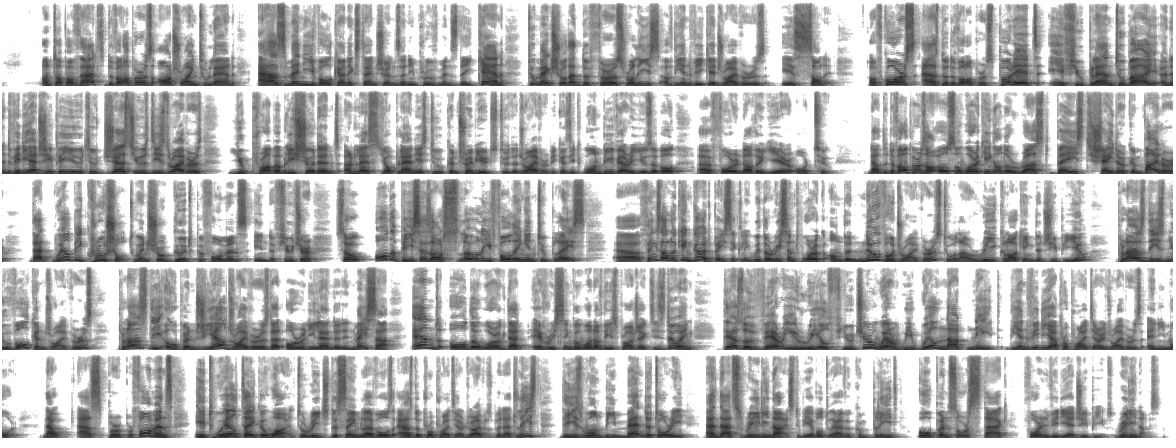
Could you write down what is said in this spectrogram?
On top of that, developers are trying to land as many Vulkan extensions and improvements they can to make sure that the first release of the NVK drivers is solid. Of course, as the developers put it, if you plan to buy an NVIDIA GPU to just use these drivers, you probably shouldn't unless your plan is to contribute to the driver because it won't be very usable uh, for another year or two. Now, the developers are also working on a Rust based shader compiler that will be crucial to ensure good performance in the future. So, all the pieces are slowly falling into place. Uh, things are looking good, basically, with the recent work on the Nouveau drivers to allow reclocking the GPU, plus these new Vulkan drivers plus the OpenGL drivers that already landed in Mesa, and all the work that every single one of these projects is doing, there's a very real future where we will not need the NVIDIA proprietary drivers anymore. Now, as per performance, it will take a while to reach the same levels as the proprietary drivers, but at least these won't be mandatory, and that's really nice to be able to have a complete open source stack for NVIDIA GPUs. Really nice.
